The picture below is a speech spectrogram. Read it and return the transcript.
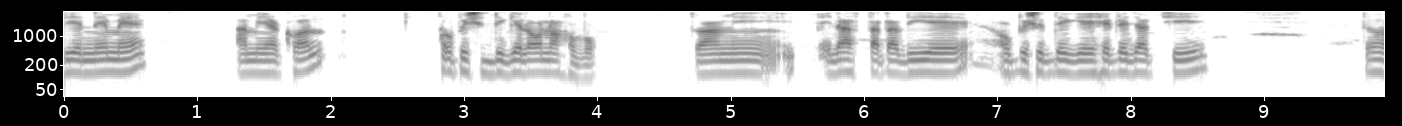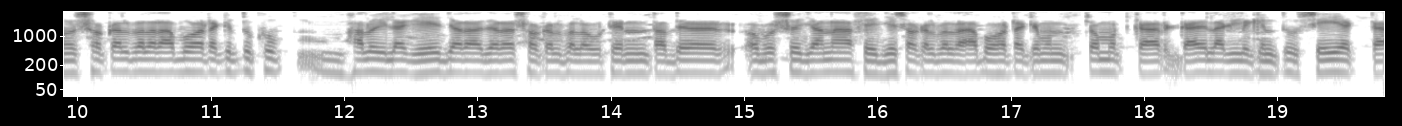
দিয়ে নেমে আমি এখন অফিসের দিকে রওনা হব। তো আমি এই রাস্তাটা দিয়ে অফিসের দিকে হেঁটে যাচ্ছি। তো সকালবেলার আবহাওয়াটা কিন্তু খুব ভালোই লাগে। যারা যারা সকালবেলা ওঠেন তাদের অবশ্যই জানা আছে যে সকালবেলার আবহাওয়াটা কেমন চমৎকার। গায়ে লাগলে কিন্তু সেই একটা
